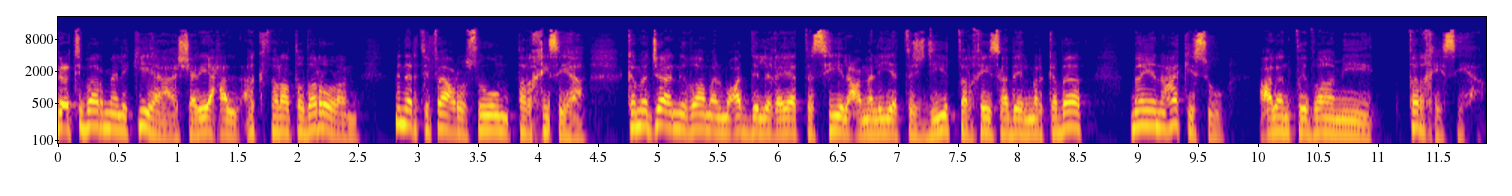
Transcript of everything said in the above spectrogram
باعتبار مالكيها الشريحة الأكثر تضررا من ارتفاع رسوم ترخيصها. كما جاء النظام المعدل لغاية تسهيل عملية تجديد ترخيص هذه المركبات ما ينعكس على انتظام ترخيصها.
